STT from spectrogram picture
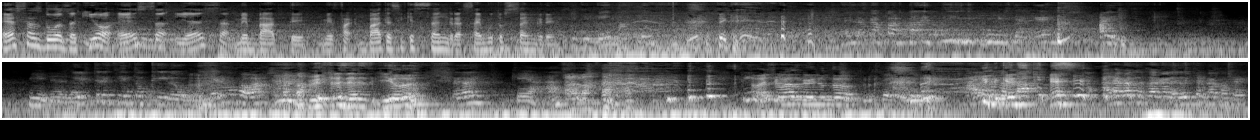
Essas duas aqui, ó, essa e essa, me bate. Me fa- bate assim que sangra, sai muito sangue. Tem que- Mira, 1300 kilos. Tenemos para abajo. 1.300 quilos. Pero ay, qué asco. Eu acho que eu tô. ahora ¿Qué salga- que? ahora cuando salga le doy cerca a correr.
